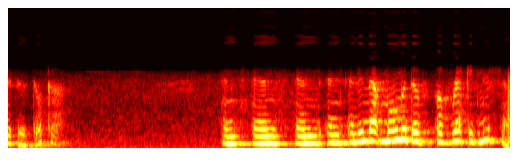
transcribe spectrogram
This is dukkha and and and and, and in that moment of, of recognition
